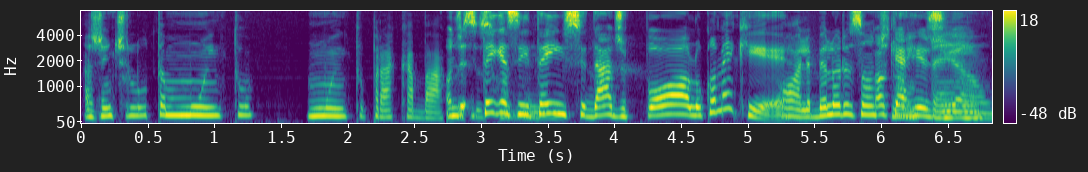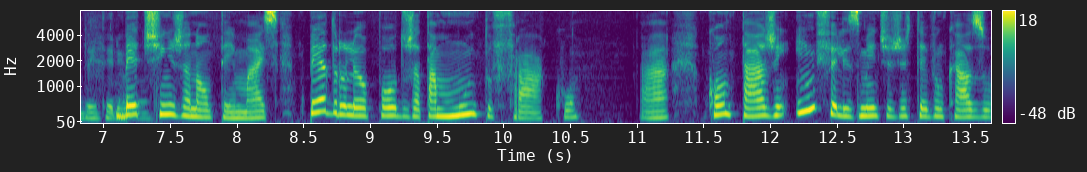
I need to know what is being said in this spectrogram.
A gente luta muito muito para acabar. Onde, tem assim, tem cidade polo, como é que é? Olha, Belo Horizonte Qual é a região tem. do interior? Betim já não tem mais. Pedro Leopoldo já está muito fraco. Tá? Contagem, infelizmente, a gente teve um caso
